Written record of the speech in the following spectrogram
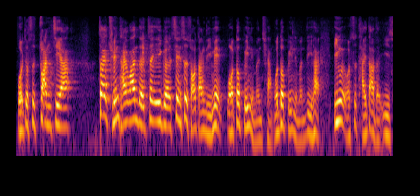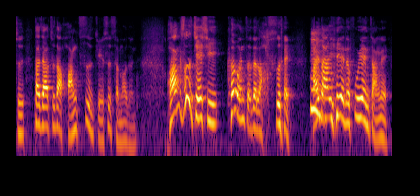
我就是专家，在全台湾的这一个县市所长里面，我都比你们强，我都比你们厉害，因为我是台大的医师。大家知道黄世杰是什么人？黄世杰是柯文哲的老师嘞，台大医院的副院长嘞。嗯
